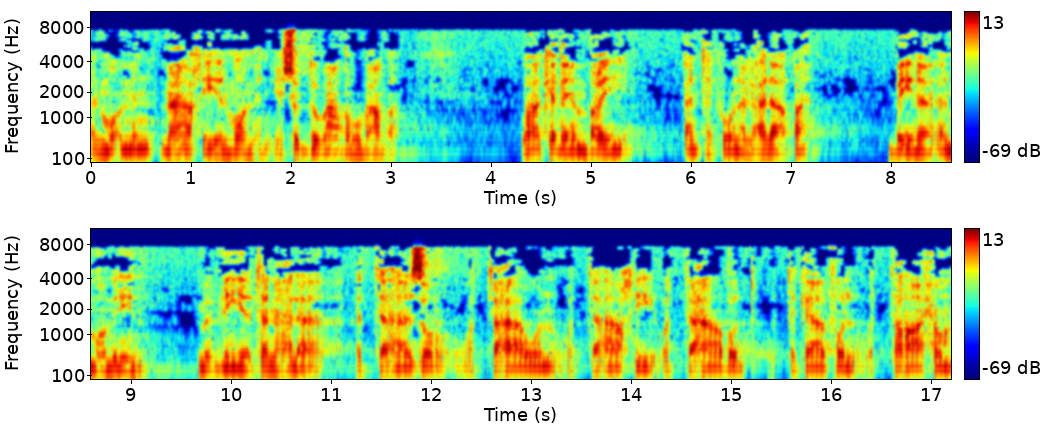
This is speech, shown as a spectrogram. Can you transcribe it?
للمؤمن مع أخيه المؤمن يشد بعضه بعضا. وهكذا ينبغي أن تكون العلاقة بين المؤمنين مبنية على التآزر والتعاون والتآخي والتعاضد والتكافل والتراحم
